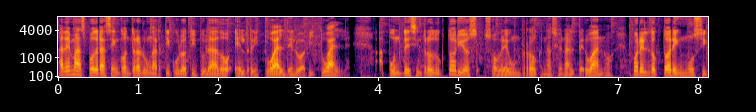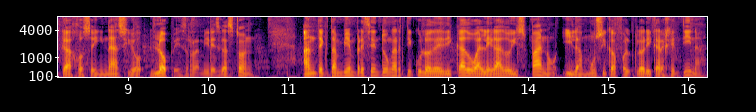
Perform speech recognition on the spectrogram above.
Además podrás encontrar un artículo titulado El ritual de lo habitual, apuntes introductorios sobre un rock nacional peruano, por el doctor en música José Ignacio López Ramírez Gastón. Antec también presenta un artículo dedicado al legado hispano y la música folclórica argentina,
